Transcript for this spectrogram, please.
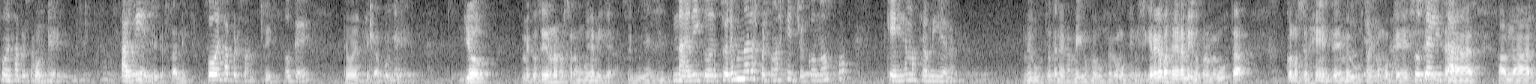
Con esa persona. ¿Por qué? Salir explicar, salir. con esa persona. Sí, Ok. te voy a explicar por qué. Yo me considero una persona muy amiguera, soy muy... Narico, tú eres una de las personas que yo conozco que es demasiado amiguera. me gusta tener amigos, me gusta como que, ni siquiera capaz de tener amigos, pero me gusta conocer gente, me gusta como que Socializar. socializar, hablar.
